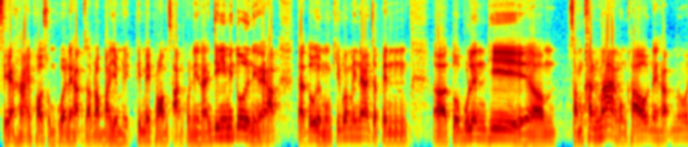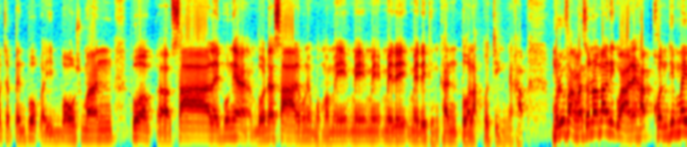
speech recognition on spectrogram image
เสียหายพอสมควรนะครับสำหรับบาเยมิวนิกที่ไม่พร้อม 3 คนนี้นะ จริงๆยังมีตัวอื่นอีกนะครับ แต่ตัวอื่นผมคิดว่าไม่น่าจะเป็นตัวผู้เล่นที่เอิ่มสำคัญมากของเขานะครับ ไม่ว่าจะเป็นพวกไอ้บอลชมัน พวกซาอะไรพวกเนี้ยโบนาซาอะไรพวกเนี้ยผมว่าไม่ไม่ไม่ไม่ได้ไม่ได้ถึงขั้นตัวหลักตัวจริงนะครับ มาดูฝั่งอาร์เซนอลบ้างดีกว่านะครับ คนที่ไม่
